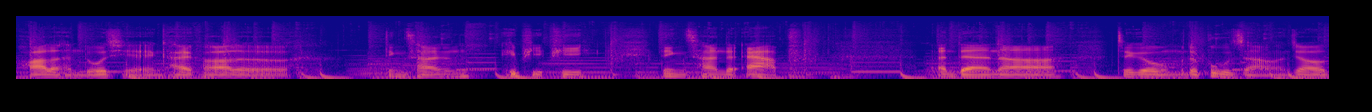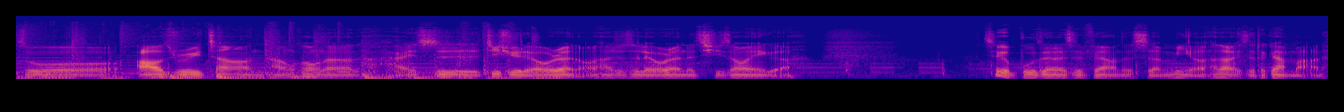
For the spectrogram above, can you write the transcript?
花了很多钱开发了订餐 APP、订餐的 App，and then 呢，这个我们的部长叫做 Audrey Tang 唐凤呢，他还是继续留任哦，他就是留任的其中一个。这个部真的是非常的神秘哦，他到底是在干嘛的？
